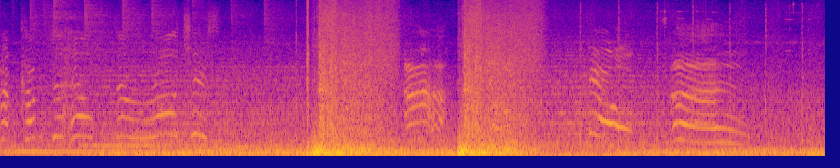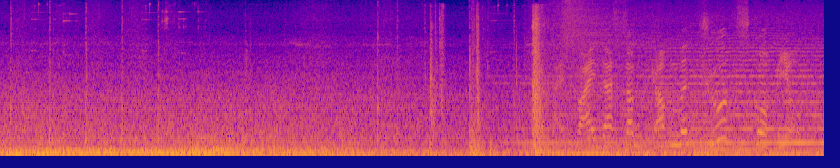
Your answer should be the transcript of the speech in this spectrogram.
Have come to help the roaches! Ah! No! Ah! I find us some government troops, Scorpio.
